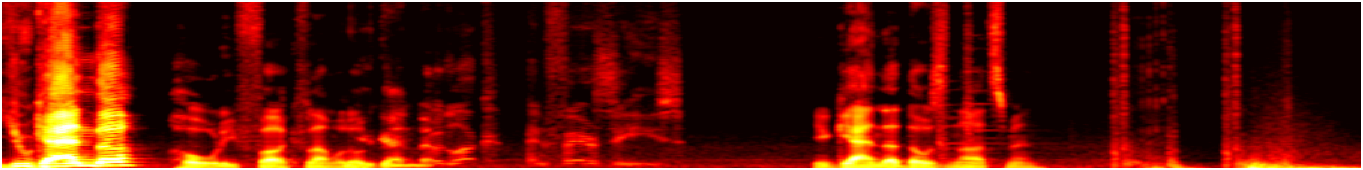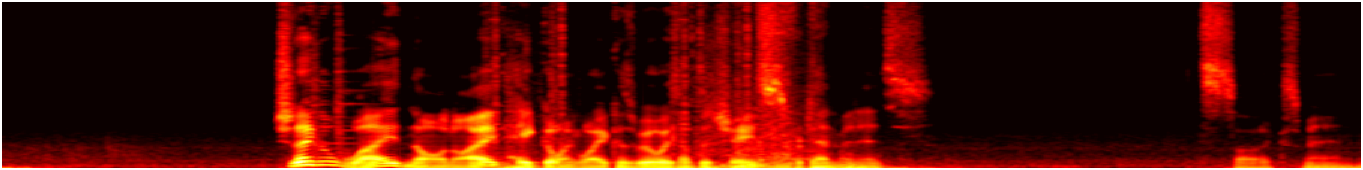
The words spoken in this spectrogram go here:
Uganda? Holy fuck, Flamolo. Uganda. Good luck and fair seas. Uganda those nuts, man. Should I go wide? No, no, I hate going wide because we always have to chase for 10 minutes. It sucks, man.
